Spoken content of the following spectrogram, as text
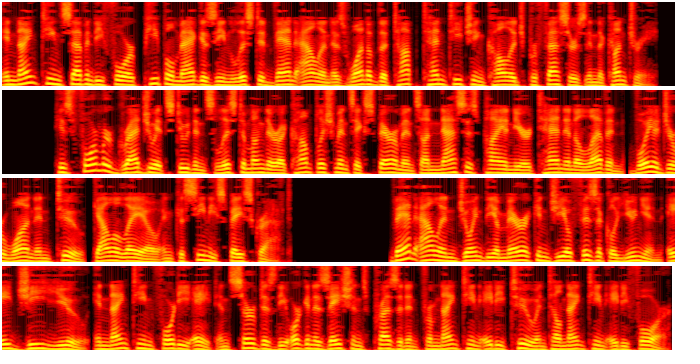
In 1974 People magazine listed Van Allen as one of the top 10 teaching college professors in the country. His former graduate students list among their accomplishments experiments on NASA's Pioneer 10 and 11, Voyager 1 and 2, Galileo and Cassini spacecraft. Van Allen joined the American Geophysical Union in 1948 and served as the organization's president from 1982 until 1984.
